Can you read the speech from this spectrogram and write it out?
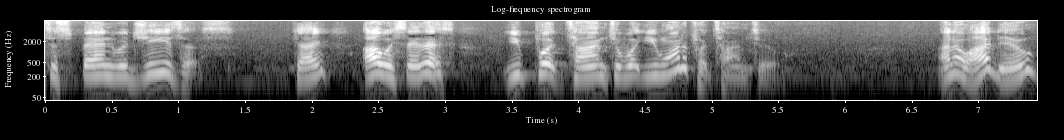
to spend with Jesus. Okay? I always say this you put time to what you want to put time to. I know I do.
